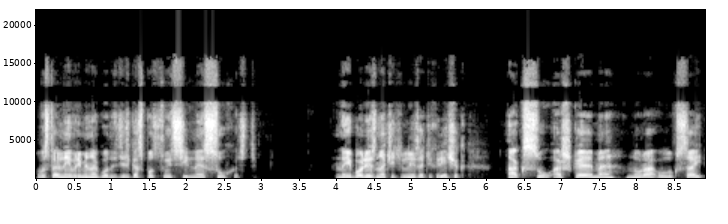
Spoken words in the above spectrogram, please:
в остальные времена года здесь господствует сильная сухость. Наиболее значительные из этих речек — Аксу, Ашкаэме, Нура, Улуксай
